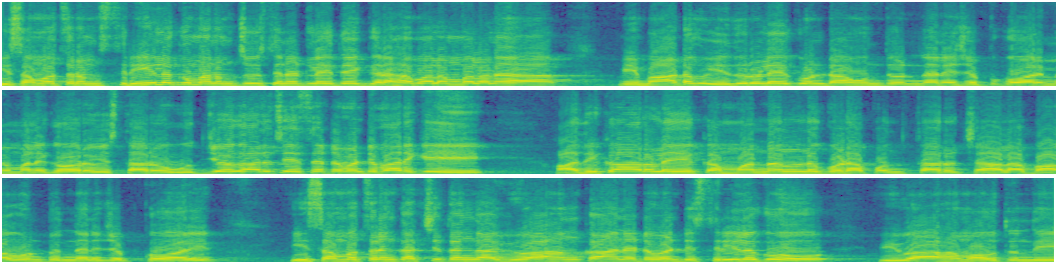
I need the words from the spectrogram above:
ఈ సంవత్సరం స్త్రీలకు మనం చూసినట్లయితే గ్రహబలం వలన మీ మాటకు ఎదురు లేకుండా ఉంటుందనే చెప్పుకోవాలి మిమ్మల్ని గౌరవిస్తారు. ఉద్యోగాలు చేసేటువంటి వారికి అధికారుల యొక్క మన్ననలు కూడా పొందుతారు. చాలా బాగుంటుందని చెప్పుకోవాలి. ఈ సంవత్సరం ఖచ్చితంగా వివాహం కానటువంటి స్త్రీలకు వివాహం అవుతుంది.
